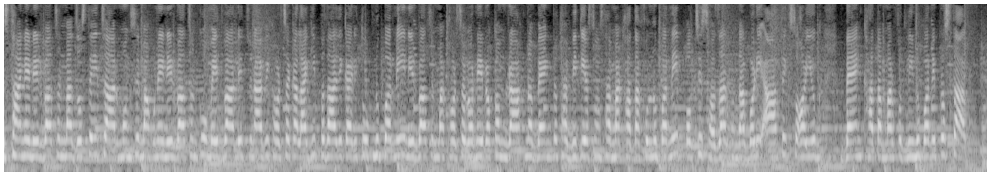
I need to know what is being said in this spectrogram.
स्थानीय निर्वाचनमा जस्तै चार मङ्सिरमा हुने निर्वाचनको उम्मेद्वारले चुनावी खर्चका लागि पदाधिकारी तोक्नुपर्ने निर्वाचनमा खर्च गर्ने रकम राख्न ब्याङ्क तथा वित्तीय संस्थामा खाता खोल्नुपर्ने पच्चिस हजार भन्दा बढी आर्थिक सहयोग ब्याङ्क खाता मार्फत लिनुपर्ने प्रस्ताव।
